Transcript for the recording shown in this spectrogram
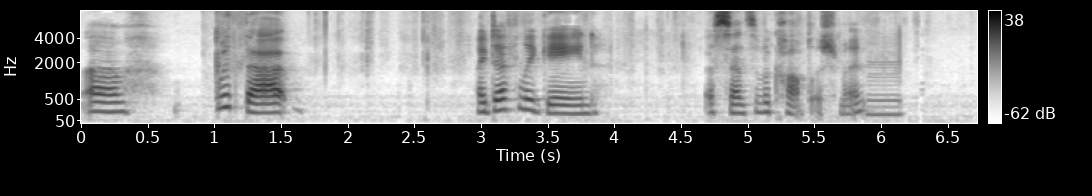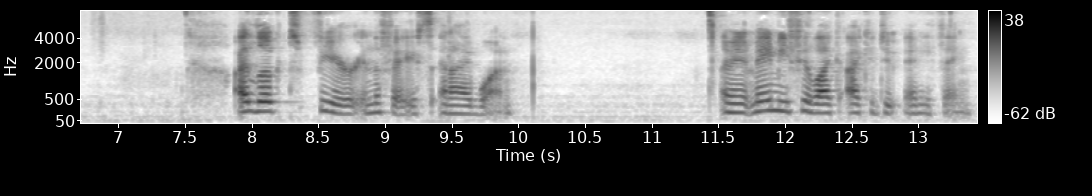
Um, with that, I definitely gained a sense of accomplishment. I looked fear in the face and I won. I mean, it made me feel like I could do anything.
